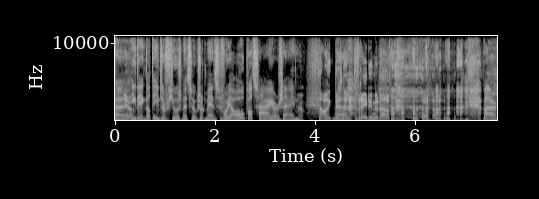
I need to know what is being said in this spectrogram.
Uh, Ik denk dat interviews met zulke soort mensen voor jou ook wat saaier zijn. Ja. Nou, ik ben sneller uh, tevreden inderdaad. maar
